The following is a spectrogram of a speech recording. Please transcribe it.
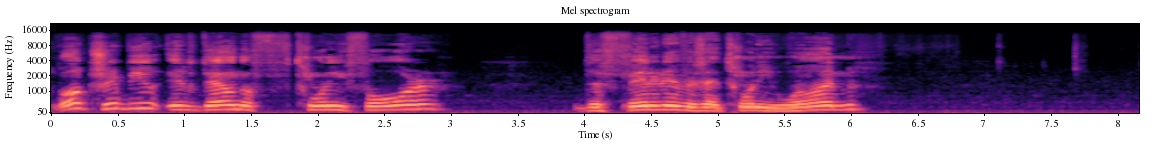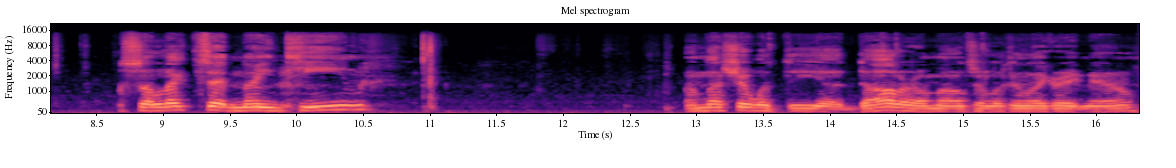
Well, tribute is down to 24. Definitive is at 21. Select's at 19. I'm not sure what the uh, dollar amounts are looking like right now.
